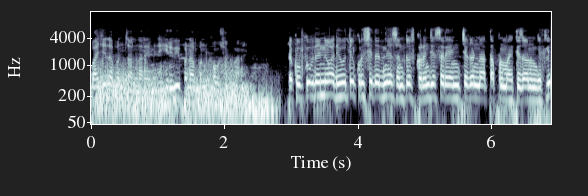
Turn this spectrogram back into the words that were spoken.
भाजीला पण चालणार आहे. म्हणजे हिरवी पण आपण खाऊ शकणार आहे. तर खूप खूप धन्यवाद. हे होते कृषी तज्ज्ञ संतोष करंजे सर यांच्याकडनं आता आपण माहिती जाणून घेतली.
